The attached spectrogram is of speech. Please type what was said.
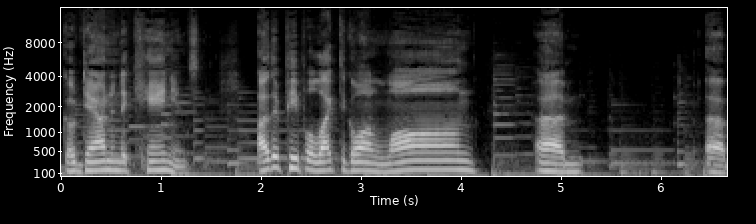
go down into canyons, other people like to go on long um, uh,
